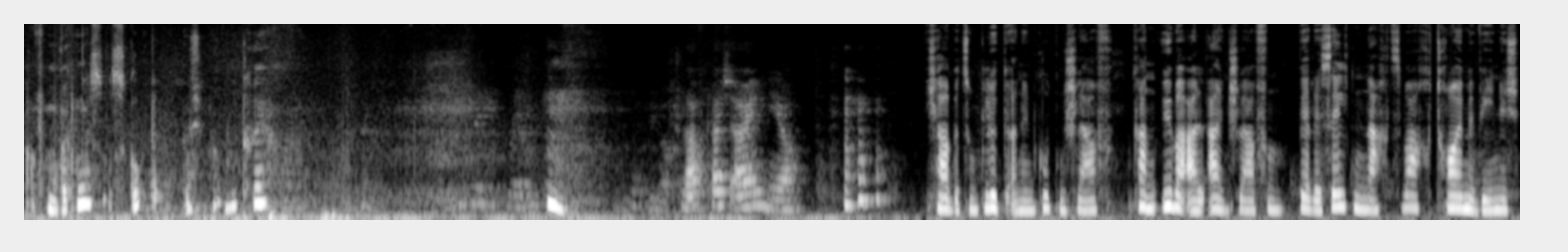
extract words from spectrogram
Auf dem Rücken ist es gut, wenn ich mal umdrehe. Hm. Schlaf gleich ein hier. Ich habe zum Glück einen guten Schlaf, kann überall einschlafen, werde selten nachts wach, träume wenig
